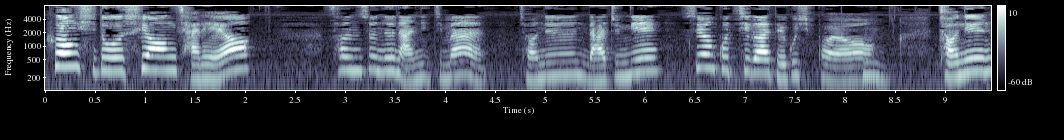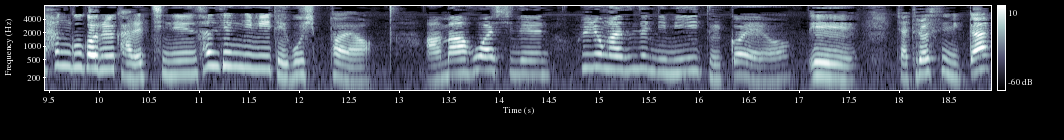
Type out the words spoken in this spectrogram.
흐엉 씨도 수영 잘해요? 선수는 아니지만 저는 나중에 수영 코치가 되고 싶어요. 음, 저는 한국어를 가르치는 선생님이 되고 싶어요. 아마 호아 씨는 훌륭한 선생님이 될 거예요. 예. 자, 들었습니까?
